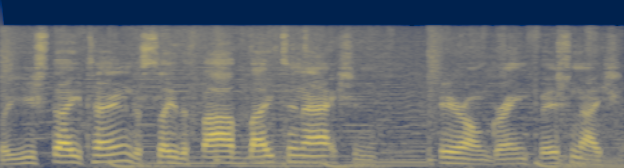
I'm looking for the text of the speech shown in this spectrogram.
So you stay tuned to see the five baits in action here on Greenfish Nation.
